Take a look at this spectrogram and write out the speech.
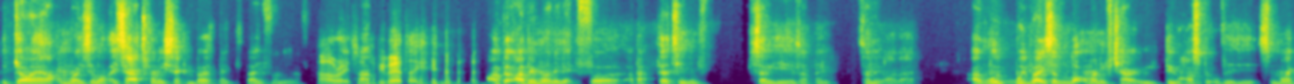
that go out and raise a lot. It's our 22nd birthday today, funny enough. All right. So Uh, happy birthday. I've been, I've been running it for about 13 or so years, I think, something like that. Um, we, we raise a lot of money for charity. We do hospital visits. My,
